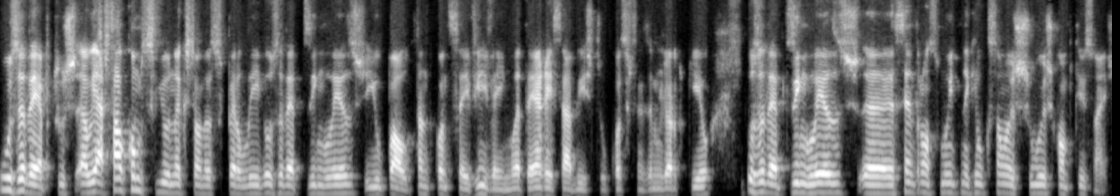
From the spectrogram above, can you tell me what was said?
os adeptos, aliás, tal como se viu na questão da Superliga, os adeptos ingleses, e o Paulo, tanto quanto sei, vive em Inglaterra e sabe isto com certeza melhor do que eu, os adeptos ingleses uh, centram-se muito naquilo que são as suas competições.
